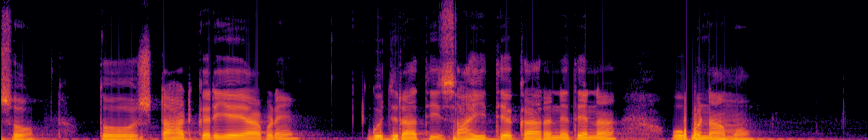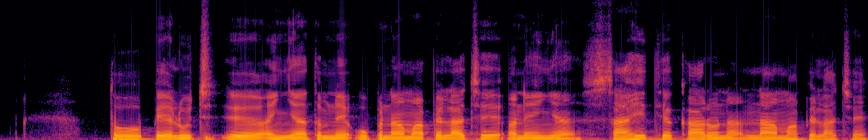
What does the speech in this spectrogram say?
સો તો સ્ટાર્ટ કરીએ આપણે ગુજરાતી સાહિત્યકાર અને તેના ઉપનામો તો પહેલું જ અહીંયા તમને ઉપનામ આપેલા છે અને અહીંયા સાહિત્યકારોના નામ આપેલા છે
